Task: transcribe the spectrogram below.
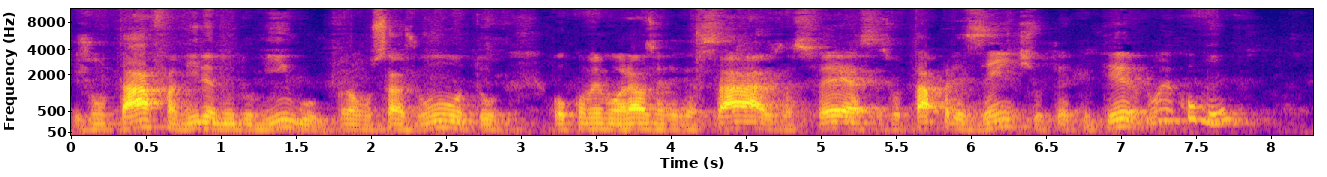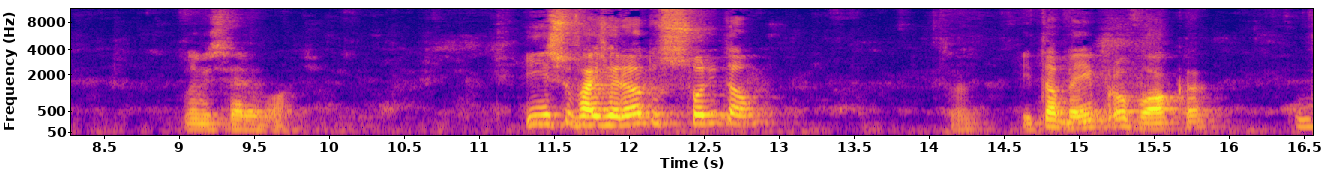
juntar a família no domingo para almoçar junto, ou comemorar os aniversários, as festas, ou estar presente o tempo inteiro, não é comum no hemisfério norte. E isso vai gerando solidão. Né? E também provoca um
